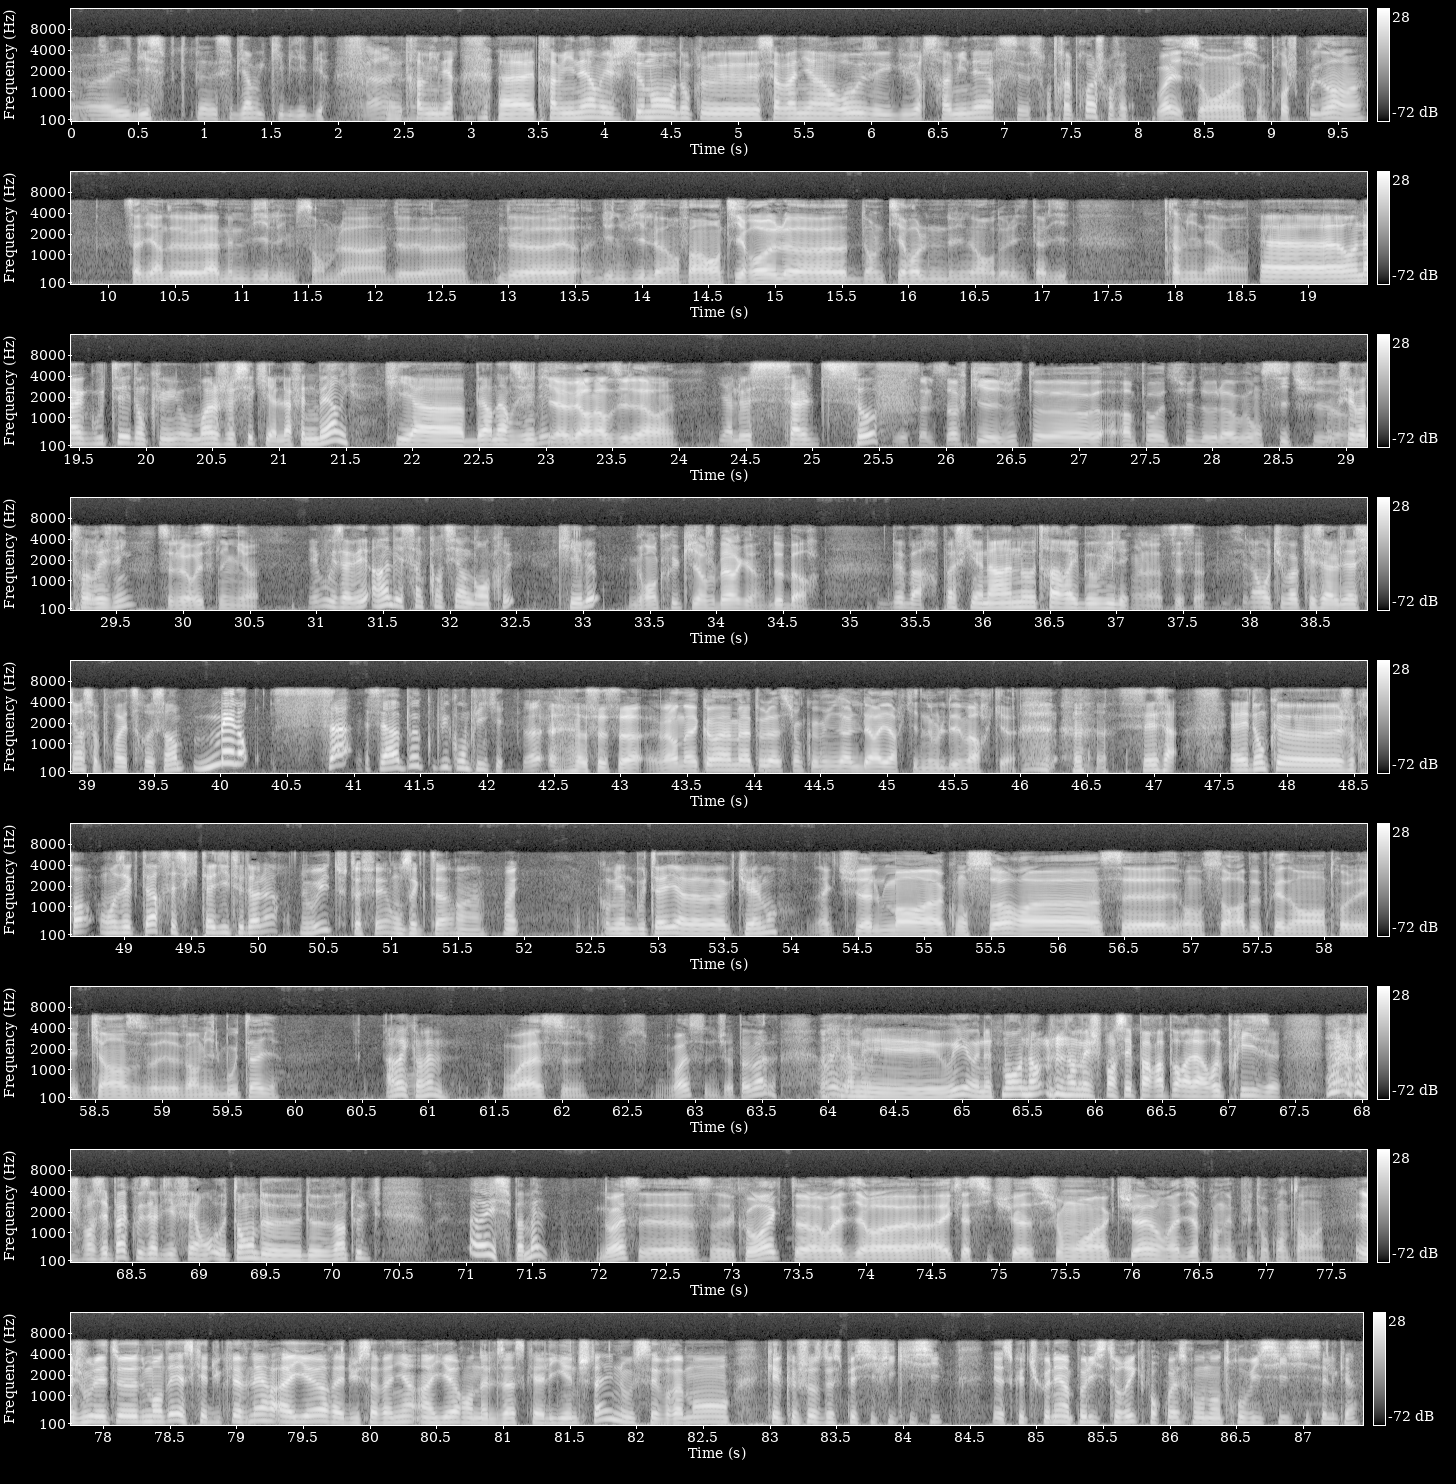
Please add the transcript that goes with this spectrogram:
Euh, ils disent, c'est bien Wikipédia. Ah. Euh, Traminaire. Euh, Traminaire, mais justement, donc le savagnin rose et Gewürztraminer sont très proches en fait. Ouais, ils sont, euh, ils sont proches cousins. hein. Ça vient de la même ville, il me semble, euh, de d'une ville, enfin en Tyrol, euh, dans le Tyrol du nord de l'Italie. Traminer. euh, on a goûté, donc euh, moi je sais qu'il y a Laffenberg, qui a Bernard Gillet, Qui est à Bernard Ziller. ouais. il y a le Salzhof, Le Salsov qui est juste euh, un peu au-dessus de là où on se situe. donc c'est votre Riesling. C'est le Riesling. ouais. Et vous avez un des 51 grands crus, qui est le Grand Cru Kirchberg de Bar. De Bar, parce qu'il y en a un autre à Raibeauvillé. Voilà, c'est ça. C'est là où tu vois que les Alsaciens, ça pourrait être simple, mais non, ça c'est un peu plus compliqué. Ouais, c'est ça. Mais on a quand même l'appellation communale derrière qui nous le démarque. C'est ça. Et donc euh, je crois 11 hectares, c'est ce qu'il t'a dit tout à l'heure? Oui, tout à fait, 11 hectares, euh, ouais. Combien de bouteilles euh, actuellement? Actuellement, euh, qu'on sort, euh, c'est- on sort à peu près dans, entre les 15 et 20 000 bouteilles. Ah ouais quand même. Ouais, c'est c'est- ouais, c'est déjà pas mal. Ah oui, non mais oui, honnêtement, non, non mais je pensais par rapport à la reprise, je pensais pas que vous alliez faire autant de, de 20 ou... Ah oui, c'est pas mal. Ouais, c'est c'est correct. On va dire, euh, avec la situation actuelle, on va dire qu'on est plutôt content. hein. Et je voulais te demander, est-ce qu'il y a du Klevner ailleurs et du Savagnin ailleurs en Alsace qu'à Liechtenstein ou c'est vraiment quelque chose de spécifique ici? Est-ce que tu connais un peu l'historique? Pourquoi est-ce qu'on en trouve ici si c'est le cas?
